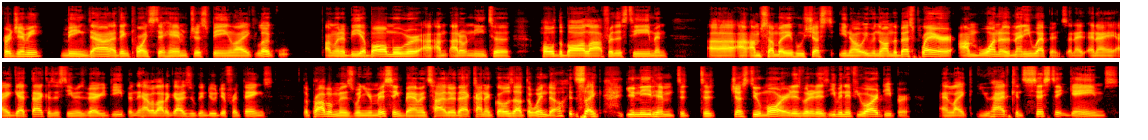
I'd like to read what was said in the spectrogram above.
for Jimmy being down, I think points to him just being like, look, I'm going to be a ball mover. I, I'm I don't need to hold the ball a lot for this team, and uh, I'm somebody who's just, you know, even though I'm the best player, I'm one of many weapons, and I and I, I get that because this team is very deep and they have a lot of guys who can do different things. The problem is when you're missing Bam and Tyler, that kind of goes out the window. It's like you need him to to just do more. It is what it is, even if you are deeper. And like you had consistent games.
